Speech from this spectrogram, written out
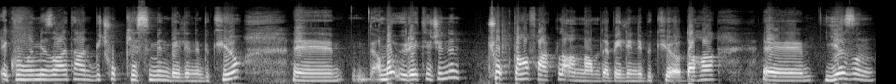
Ekonomi zaten birçok kesimin belini büküyor. Ee, ama üreticinin çok daha farklı anlamda belini büküyor. Daha e, yazın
